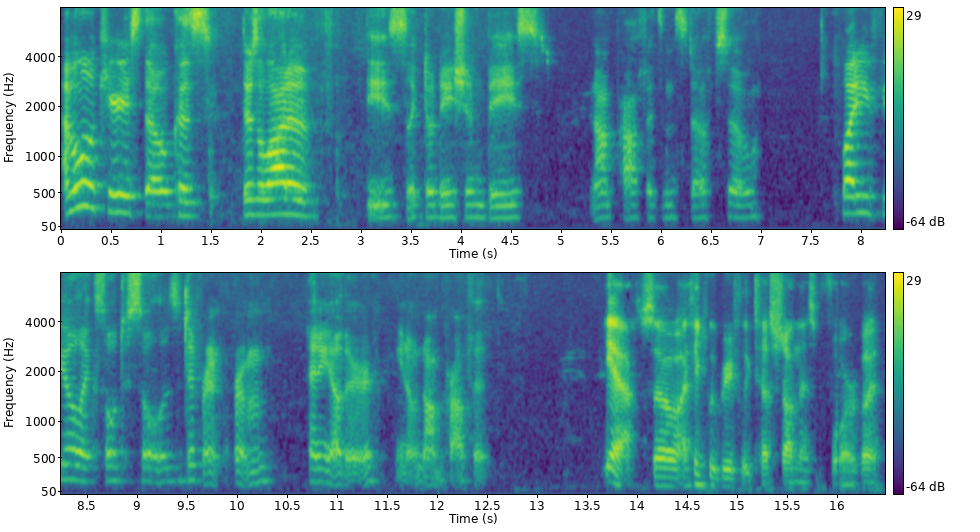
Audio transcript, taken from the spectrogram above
I'm a little curious though, because there's a lot of these like donation based nonprofits and stuff. So why do you feel like Soul to Soul is different from any other, you know, nonprofit? Yeah, so I think we briefly touched on this before, but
